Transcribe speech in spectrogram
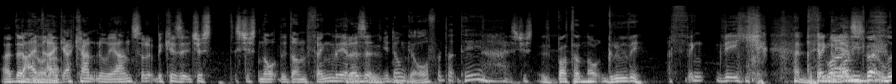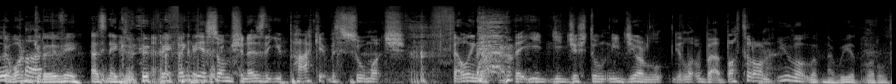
I didn't I, know I, that. I can't really answer it because it just it's just not the done thing there, is it? You don't get offered it, do you? It's just Is butter not groovy? I think the I think Well, it a is- bit the loop word back. groovy isn't it I think the assumption is that you pack it with so much filling that you, you just don't need your, your little bit of butter on it. You lot live in a weird world.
